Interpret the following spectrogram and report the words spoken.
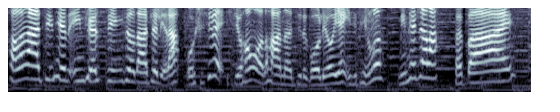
好了，那今天的 Interesting 就到这里啦，我是西贝，喜欢我的话呢，记得给我留言以及评论，明天见啦，拜拜。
